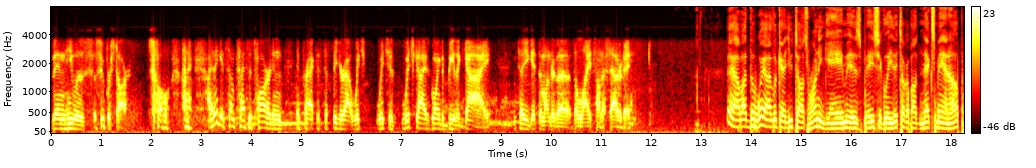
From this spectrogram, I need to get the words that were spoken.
then he was a superstar. So I I think it's sometimes it's hard in, in practice to figure out which which is which guy is going to be the guy until you get them under the, the lights on a Saturday. Yeah, the way I look at Utah's running game is basically they talk about next man up.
